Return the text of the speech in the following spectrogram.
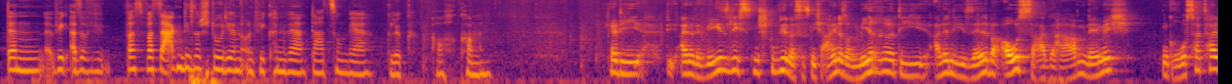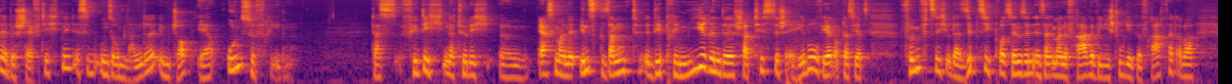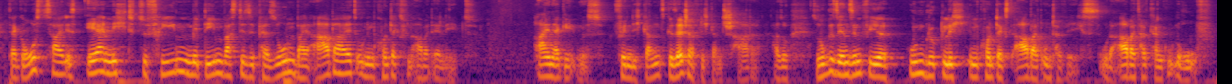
denn, wie, also wie, was, was sagen diese Studien und wie können wir dazu mehr Glück auch kommen? Ja, die, die, eine der wesentlichsten Studien, das ist nicht eine, sondern mehrere, die alle dieselbe Aussage haben, nämlich ein großer Teil der Beschäftigten ist in unserem Lande im Job eher unzufrieden. Das finde ich natürlich ähm, erstmal eine insgesamt deprimierende statistische Erhebung. Wert, ob das jetzt 50 oder 70 Prozent sind, ist dann immer eine Frage, wie die Studie gefragt hat. Aber der Großteil ist eher nicht zufrieden mit dem, was diese Person bei Arbeit und im Kontext von Arbeit erlebt. Ein Ergebnis finde ich ganz gesellschaftlich ganz schade. Also so gesehen sind wir unglücklich im Kontext Arbeit unterwegs oder Arbeit hat keinen guten Ruf.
